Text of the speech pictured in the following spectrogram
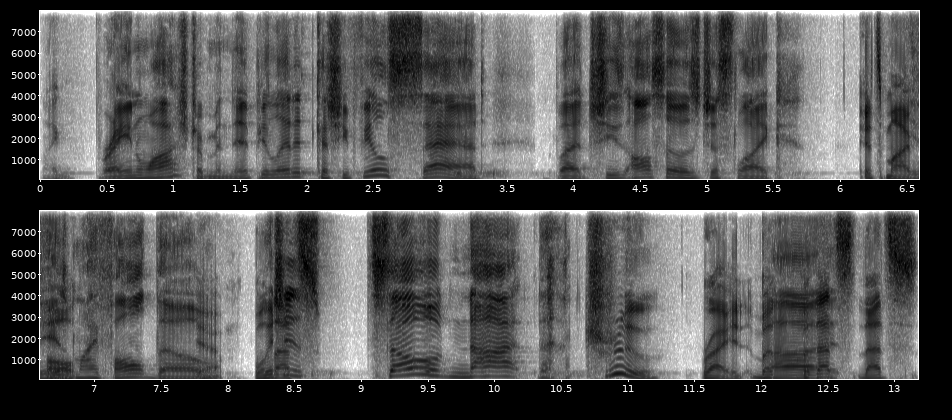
like brainwashed or manipulated because she feels sad, but she's also is just like It's my fault. it is my fault though, Yeah. Well, which is so not true. Right, but Uh, but that's that's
